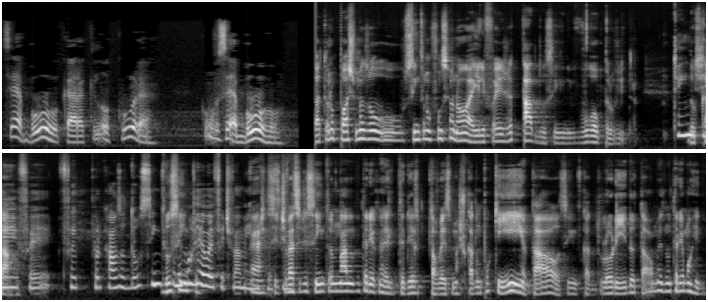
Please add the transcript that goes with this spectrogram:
Você é burro, cara. Que loucura. Como você é burro. Bateu no poste, mas o, o cinto não funcionou. Aí ele foi ejetado, assim, voou pelo vidro. Entendi, do carro. Foi, foi por causa do cinto Do que ele cinto. morreu, efetivamente. É, assim. se tivesse de cinto, nada não teria. Ele teria talvez machucado um pouquinho tal, assim, ficado dolorido tal, mas não teria morrido.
